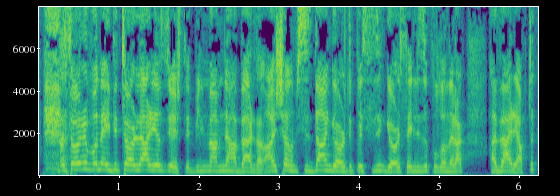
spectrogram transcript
Sonra bana editörler yazıyor işte bilmem ne haberden. Ayşe Hanım sizden gördük ve sizin görselinizi kullanarak haber yaptık.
